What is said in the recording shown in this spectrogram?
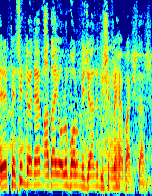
ertesi dönem aday olup olmayacağını düşünmeye başlar.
